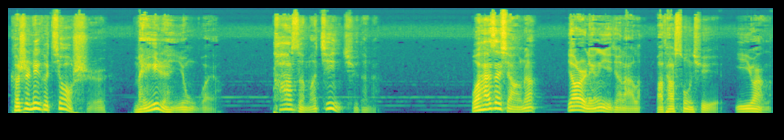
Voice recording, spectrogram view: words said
可是那个教室没人用过呀。他怎么进去的呢？我还在想着，幺二零已经来了，把他送去医院了。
